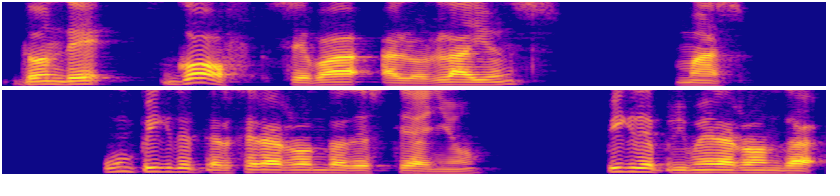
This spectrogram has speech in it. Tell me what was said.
donde Goff se va a los Lions más un pick de tercera ronda de este año, pick de primera ronda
